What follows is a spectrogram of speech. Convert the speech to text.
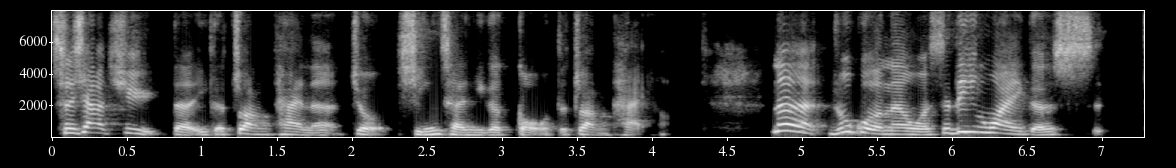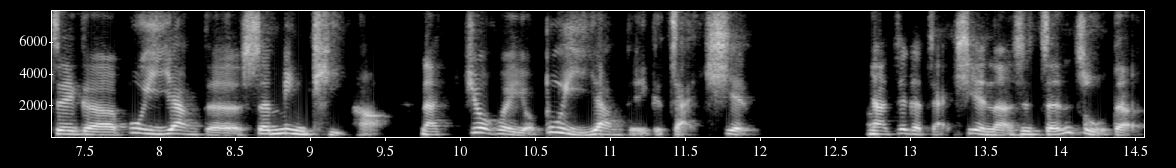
吃下去的一个状态呢就形成一个狗的状态哈。那如果呢我是另外一个是这个不一样的生命体哈，那就会有不一样的一个展现。那这个展现呢是整组的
